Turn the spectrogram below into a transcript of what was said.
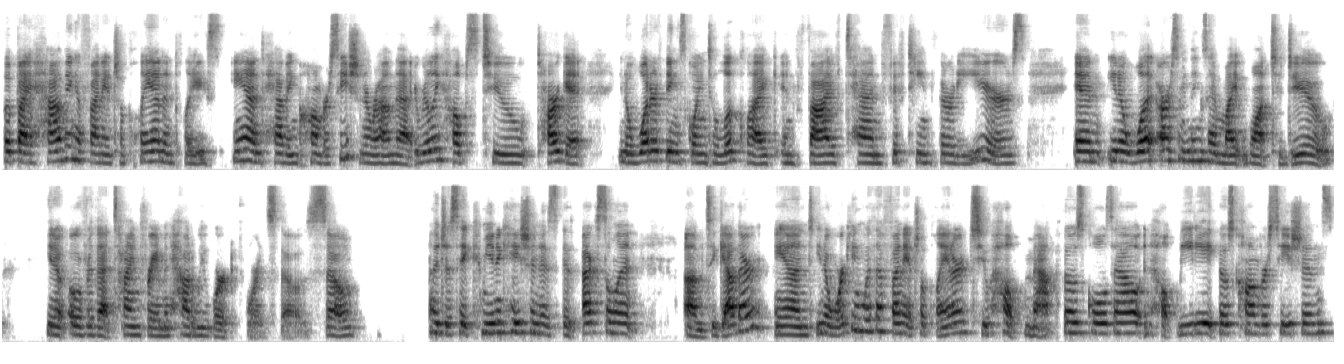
But by having a financial plan in place and having conversation around that it really helps to target you know what are things going to look like in 5 10 15 30 years? And you know what are some things i might want to do you know over that time frame and how do we work towards those? So i just say communication is, is excellent um, together and you know working with a financial planner to help map those goals out and help mediate those conversations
